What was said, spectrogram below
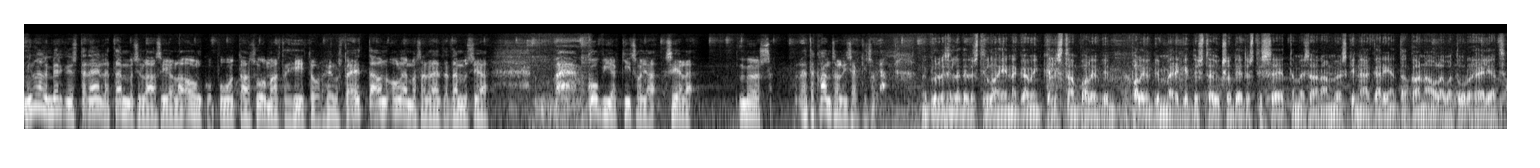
Millainen merkitys näillä tämmöisillä asioilla on, kun puhutaan suomalaista hiihtourheilusta, että on olemassa näitä tämmöisiä kovia kisoja siellä myös näitä kansallisia kisoja? No kyllä sillä tietysti lajin näkövinkkelistä on paljonkin, paljonkin merkitystä. Yksi on tietysti se, että me saadaan myöskin nämä kärjen takana olevat urheilijat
